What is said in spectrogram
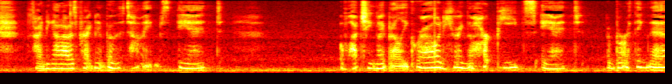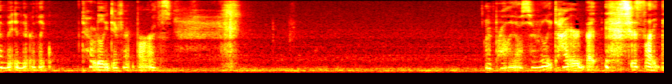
Finding out I was pregnant both times and watching my belly grow and hearing the heartbeats and birthing them in their like totally different births. I'm probably also really tired, but it's just like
